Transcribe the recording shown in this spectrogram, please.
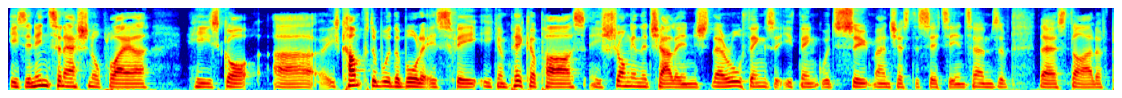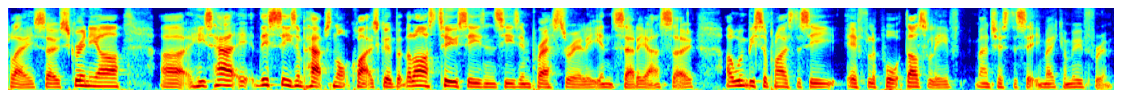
He's an international player. He's got uh, he's comfortable with the ball at his feet. He can pick a pass. He's strong in the challenge. They're all things that you think would suit Manchester City in terms of their style of play. So Skriniar, uh, he's had this season perhaps not quite as good, but the last two seasons he's impressed really in Serie A. So I wouldn't be surprised to see if Laporte does leave, Manchester City make a move for him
